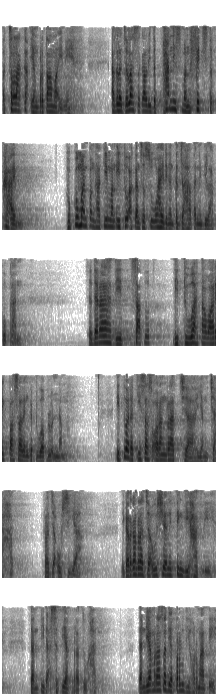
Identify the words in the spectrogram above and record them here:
eh, celaka yang pertama ini. Adalah jelas sekali the punishment fits the crime. Hukuman penghakiman itu akan sesuai dengan kejahatan yang dilakukan. Saudara di satu di dua Tawarik pasal yang ke-26. Itu ada kisah seorang raja yang jahat, raja Usia. Dikatakan raja Usia ini tinggi hati dan tidak setia kepada Tuhan. Dan dia merasa dia perlu dihormati.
